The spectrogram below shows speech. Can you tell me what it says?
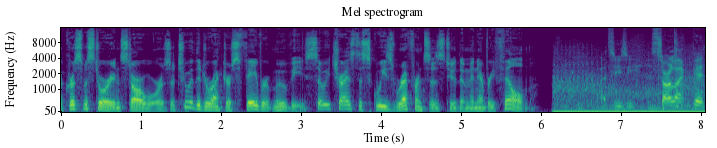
A Christmas Story and Star Wars are two of the director's favorite movies, so he tries to squeeze references to them in every film. That's easy. Sarlacc pit.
